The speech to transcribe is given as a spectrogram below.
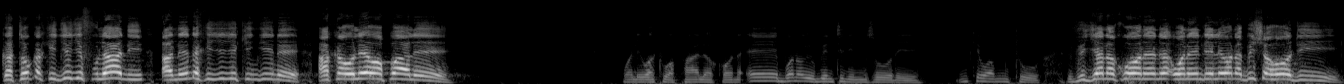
Katoka kijiji fulani anaenda kijiji kingine akaolewa pale. Wale watu wa pale wakaona e, bwana huyu binti ni mzuri mke wa mtu. Vijana kuwa wanaendelewa na bisha hodi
